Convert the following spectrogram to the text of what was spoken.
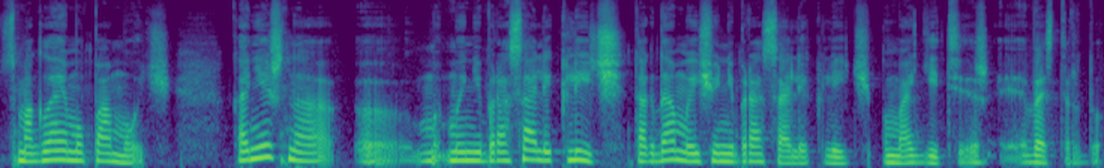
смогла ему помочь. Конечно, э, мы не бросали клич, тогда мы еще не бросали клич «помогите Вестерду».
